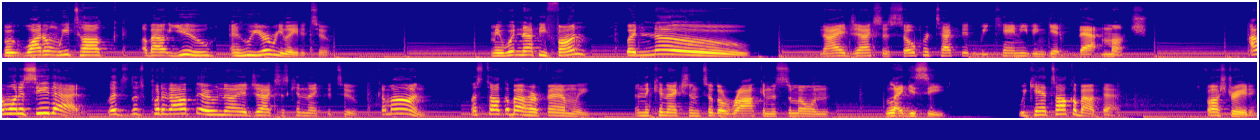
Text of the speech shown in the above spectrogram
But why don't we talk about you and who you're related to? I mean, wouldn't that be fun? But no! Nia Jax is so protected, we can't even get that much. I want to see that. Let's let's put it out there who Nia Jax is connected to. Come on. Let's talk about her family and the connection to The Rock and the Samoan legacy. We can't talk about that. It's frustrating.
